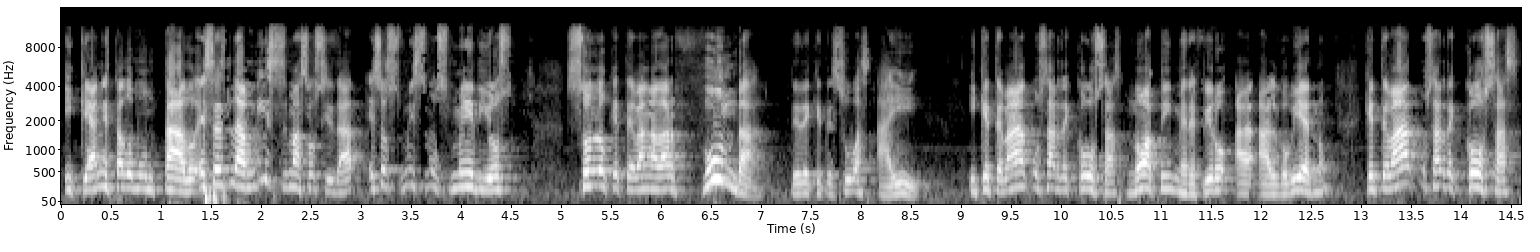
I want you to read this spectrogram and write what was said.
y que han estado montados, esa es la misma sociedad, esos mismos medios son los que te van a dar funda desde que te subas ahí y que te van a acusar de cosas, no a ti, me refiero al gobierno, que te van a acusar de cosas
